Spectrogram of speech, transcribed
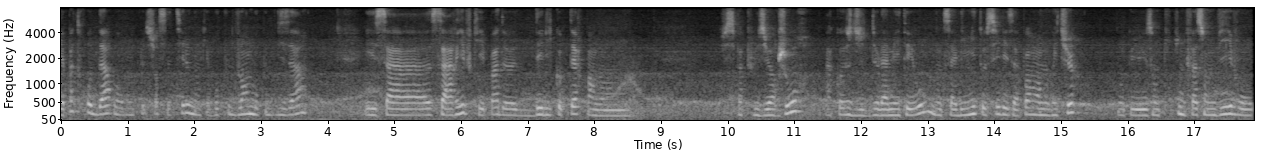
y a pas trop d'arbres non plus sur cette île, donc il y a beaucoup de vent, beaucoup de blizzard. Et ça, ça arrive qu'il n'y ait pas d'hélicoptère pendant, je sais pas, plusieurs jours à cause de la météo. Donc ça limite aussi les apports en nourriture. Donc ils ont toute une façon de vivre où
